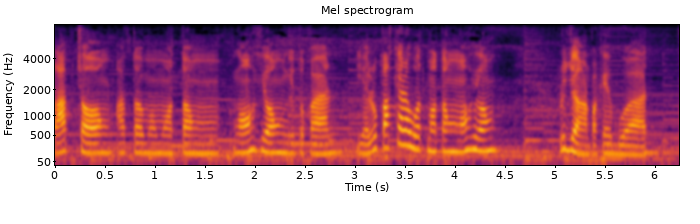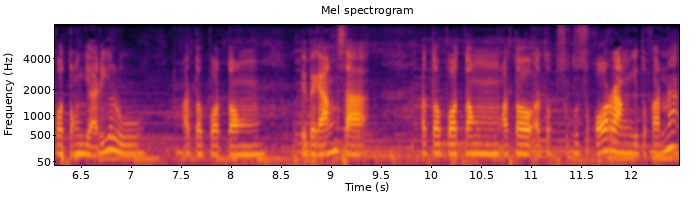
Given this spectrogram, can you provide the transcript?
lapcong atau memotong ngohyong gitu kan ya lu pakai lah buat motong ngohyong. Lu jangan pakai buat potong jari lu atau potong bebek angsa atau potong atau atau tusuk-tusuk orang gitu. Karena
